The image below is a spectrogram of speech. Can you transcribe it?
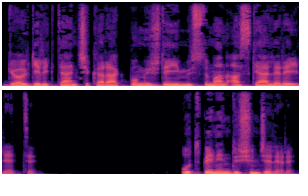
gölgelikten çıkarak bu müjdeyi Müslüman askerlere iletti. Utbe'nin düşünceleri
